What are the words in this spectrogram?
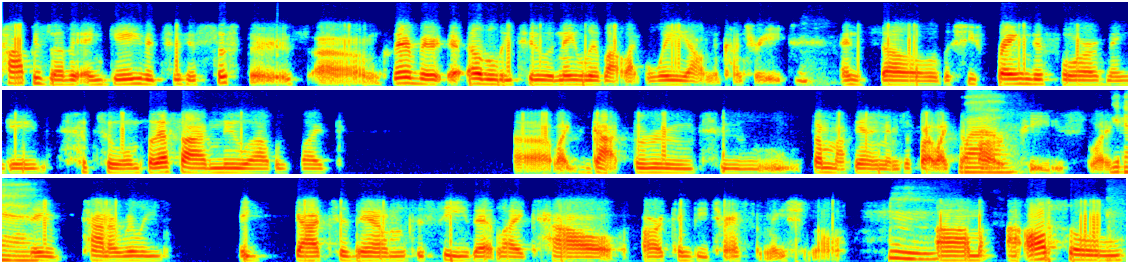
copies of it and gave it to his sisters. Um, they're very elderly too, and they live out like way out in the country. Mm-hmm. And so she framed it for him and gave it to him. So that's how I knew I was like uh, like got through to some of my family members as far like the wow. art piece. Like yeah. they kind of really it got to them to see that like how art can be transformational. Hmm. Um, I also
